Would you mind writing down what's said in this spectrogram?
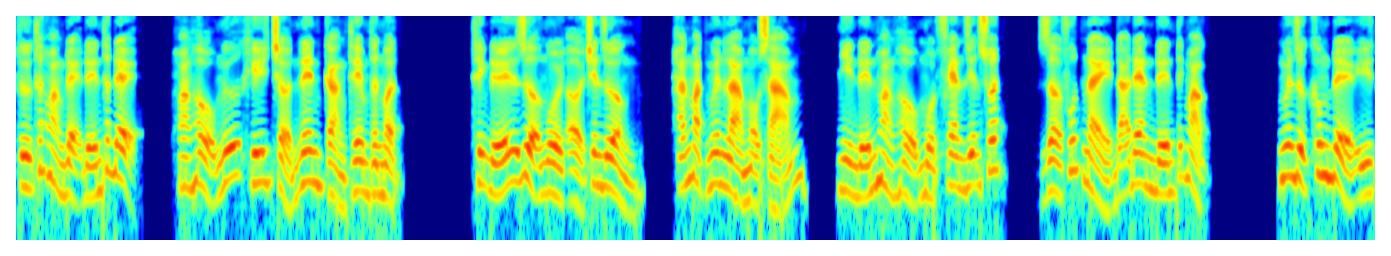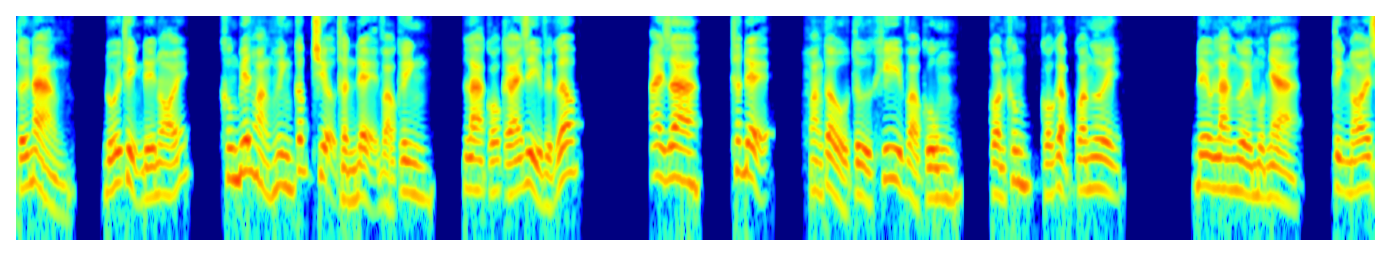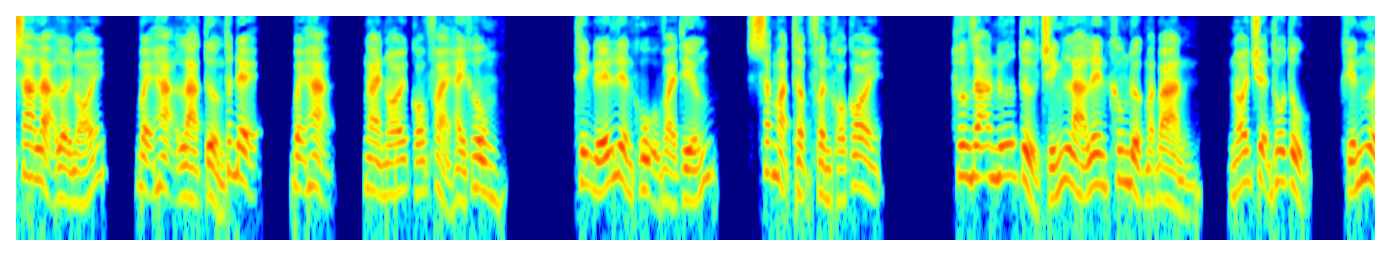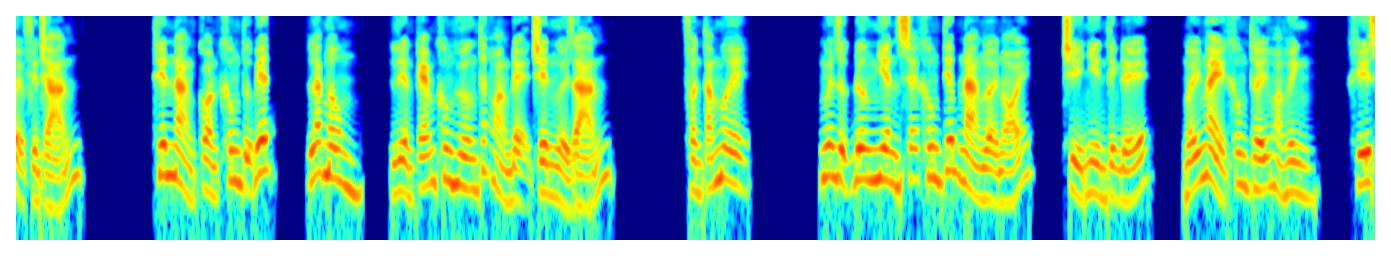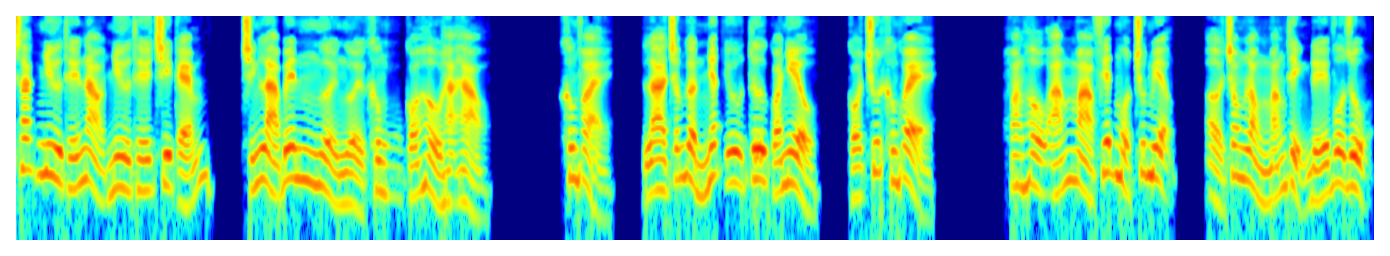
Từ thất hoàng đệ đến thất đệ, hoàng hậu ngữ khí trở nên càng thêm thân mật. Thịnh đế dựa ngồi ở trên giường, hắn mặt nguyên là màu xám, nhìn đến hoàng hậu một phen diễn xuất, giờ phút này đã đen đến tích mặc. Nguyên dực không để ý tới nàng, đối thịnh đế nói, không biết hoàng huynh cấp triệu thần đệ vào kinh, là có cái gì việc gấp. Ai ra, thất đệ, hoàng tẩu từ khi vào cung, còn không có gặp qua ngươi. Đều là người một nhà, tịnh nói xa lạ lời nói, bệ hạ là tưởng thất đệ, bệ hạ, ngài nói có phải hay không. Thịnh đế liền khụ vài tiếng, sắc mặt thập phần khó coi. Hương giã nữ tử chính là lên không được mặt bàn, nói chuyện thô tục, khiến người phiền chán. Thiên nàng còn không tự biết, lắc mông, liền kém không hướng thất hoàng đệ trên người dán. Phần 80 Nguyên dực đương nhiên sẽ không tiếp nàng lời nói, chỉ nhìn thịnh đế, mấy ngày không thấy hoàng huynh, khí sắc như thế nào như thế chi kém, chính là bên người người không có hầu hạ hảo. Không phải, là chấm gần nhất ưu tư quá nhiều, có chút không khỏe. Hoàng hậu ám mà phiết một chút miệng, ở trong lòng mắng thịnh đế vô dụng.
